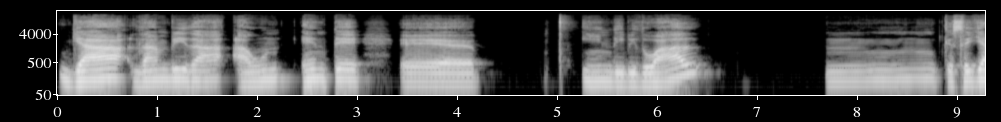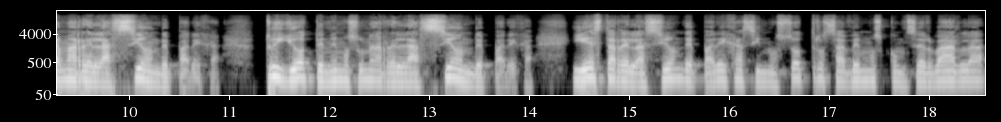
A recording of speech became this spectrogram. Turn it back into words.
ya dan vida a un ente eh, individual, Mm, que se llama relación de pareja. Tú y yo tenemos una relación de pareja y esta relación de pareja, si nosotros sabemos conservarla,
